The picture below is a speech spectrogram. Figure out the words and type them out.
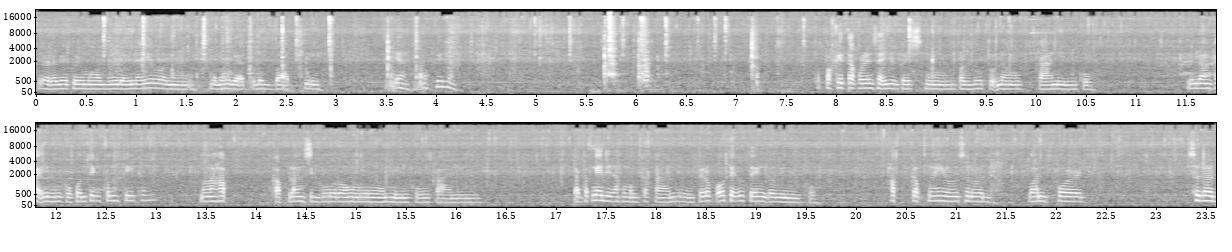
ilalagay ko yung mga gulay na yung malunggay at ulugbati. Yan, okay na. Papakita ko rin sa inyo guys ng pagluto ng kanin ko. Yun lang kainin ko, konting-konti lang. Mga half cup lang siguro ang anuhin kong kanin. Dapat nga din ako magkakanin. Pero pautay-utay ang gawin ko. Half cup ngayon, sunod one fourth. Sunod,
